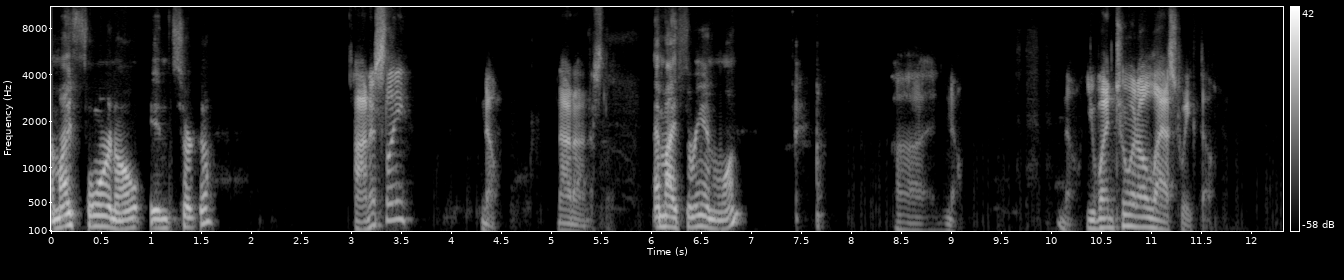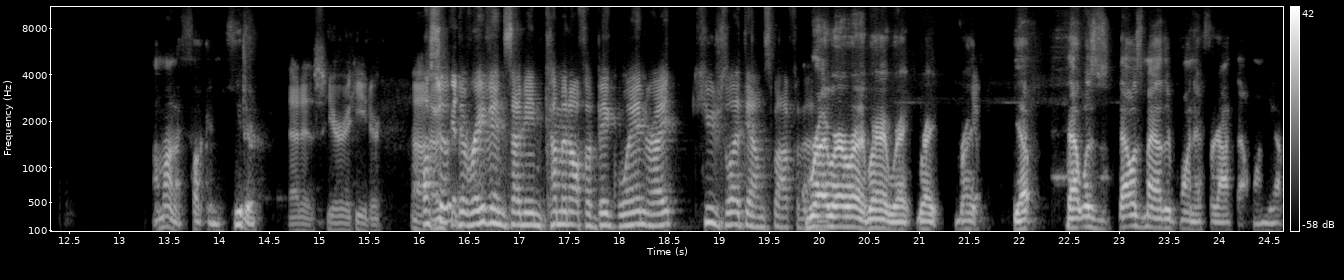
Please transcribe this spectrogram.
Am I four and zero oh in Circa? Honestly, no, not honestly. Am I three and one? Uh, no, no. You went two and zero oh last week, though. I'm on a fucking heater. That is, you're a heater. Uh, also, gonna... the Ravens. I mean, coming off a big win, right? Huge letdown spot for them. Right, right, right, right, right, right, right. Yep. yep. That was that was my other point. I forgot that one. Yep.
